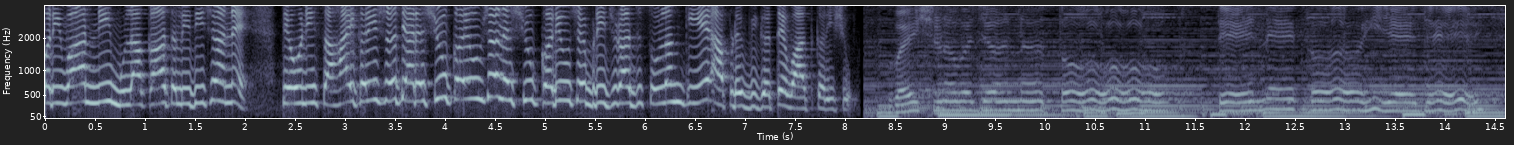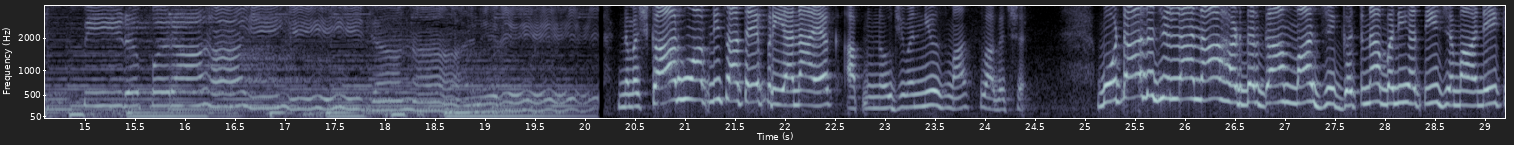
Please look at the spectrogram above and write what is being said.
પરિવારની મુલાકાત લીધી છે અને તેઓની સહાય કરી છે. ત્યારે શું કહ્યું છે અને શું કર્યું છે બ્રિજરાજ સોલંકીએ? આપણે વિગતે વાત કરીશું. વૈષ્ણવજન તો તેને કહીએ જે પીડ પરાઈ જાનાને રે. નમસ્કાર હું આપની સાથે પ્રિયા નાયક. આપનું નવજીવન ન્યૂઝમાં સ્વાગત છે. બોટાદ જિલ્લાના હળદર ગામમાં જે ઘટના બની હતી, જેમાં અનેક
